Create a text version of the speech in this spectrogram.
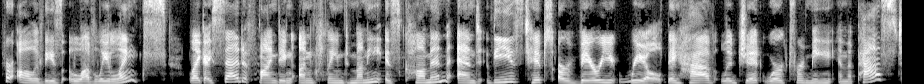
for all of these lovely links. Like I said, finding unclaimed money is common, and these tips are very real. They have legit worked for me in the past.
